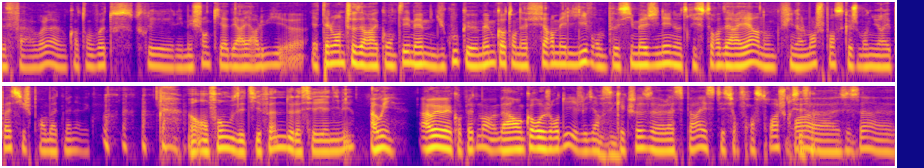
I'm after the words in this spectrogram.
enfin, voilà, quand on voit tous, tous les, les méchants qu'il y a derrière lui, euh, il y a tellement de choses à raconter, même du coup, que même quand on a fermé le livre, on peut s'imaginer notre histoire derrière. Donc, finalement, je pense que je m'ennuierais pas si je prends Batman avec moi. Enfant, vous étiez fan de la série animée? Ah oui. Ah oui, ouais, complètement. Bah, encore aujourd'hui, je veux dire, c'est Mhm. quelque chose. euh, Là, c'est pareil, c'était sur France 3, je crois. euh, C'est ça. euh,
